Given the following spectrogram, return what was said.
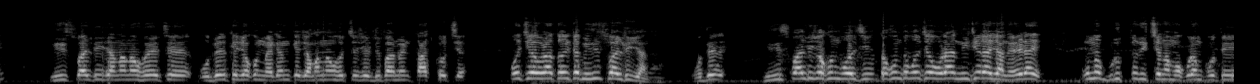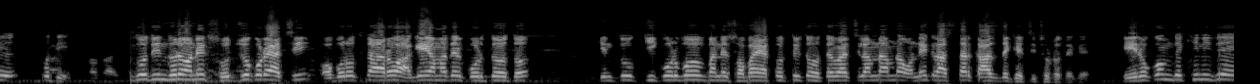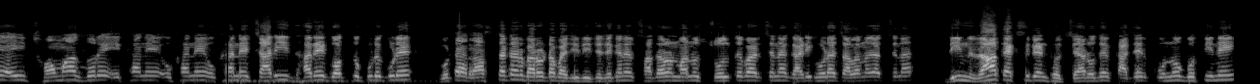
মিউনিসিপ্যালিটি জানানো হয়েছে। ওদেরকে যখন ম্যাডামকে জানানো হচ্ছে যে ডিপার্টমেন্ট কাজ করছে, বলছে ওরা তো এটা মিউনিসিপ্যালিটি জানে। ওদের মিউনিসিপ্যালিটি যখন বলছি, তখন তো বলছে ওরা নিজেরা জানে। এরাই কোনো গুরুত্ব দিচ্ছে না মকরম প্রতি প্রতি। দীর্ঘদিন ধরে অনেক সহ্য করে আছি। অবরোধটা আরও আগে আমাদের করতে হতো। কিন্তু কি করব মানে সবাই একত্রিত হতে পারছিলাম না। আমরা অনেক রাস্তার কাজ দেখেছি ছোট থেকে। এরকম দেখিনি যে এই ছ মাস ধরে এখানে, ওখানে ওখানে চারিধারে গর্ত কুড়ে কুড়ে গোটা রাস্তাটার বারোটা বাজিয়ে দিয়েছে, যেখানে সাধারণ মানুষ চলতে পারছে না, গাড়ি ঘোড়া চালানো যাচ্ছে না দিন রাত অ্যাক্সিডেন্ট হচ্ছে, আর ওদের কাজের কোনো গতি নেই।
